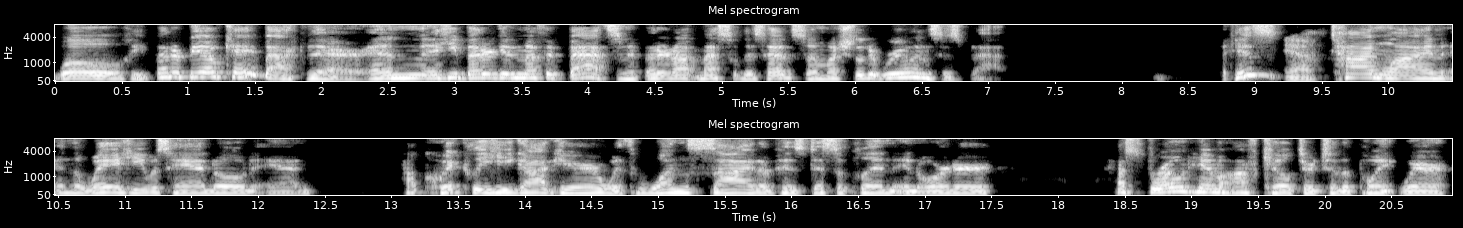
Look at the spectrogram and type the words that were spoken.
well, he better be okay back there and he better get enough at bats and it better not mess with his head so much that it ruins his bat. His yeah. timeline and the way he was handled and how quickly he got here with one side of his discipline in order has thrown him off kilter to the point where,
